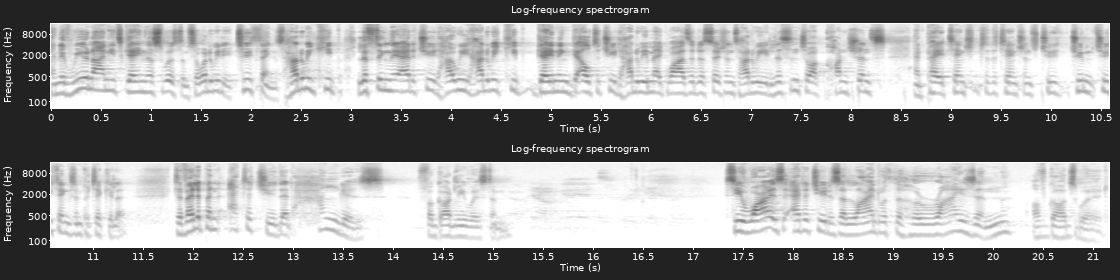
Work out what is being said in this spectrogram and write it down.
And if we and I need to gain this wisdom, so what do we do? Two things. How do we keep lifting the attitude? How do we, how do we keep gaining altitude? How do we make wiser decisions? How do we listen to our conscience and pay attention to the tensions? Two, two, two things in particular. Develop an attitude that hungers for godly wisdom. See, wise attitude is aligned with the horizon of God's word.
